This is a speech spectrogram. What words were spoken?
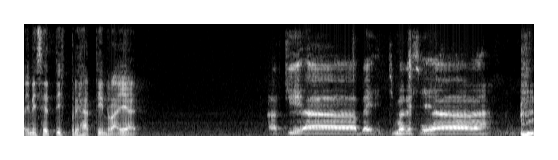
inisiatif prihatin rakyat. Okey, uh, baik. Terima kasih. Uh,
